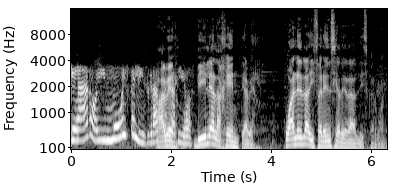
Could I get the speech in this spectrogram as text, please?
Claro, y muy feliz, gracias a a, ver, Dios. dile a la gente, a ver, ¿cuál es la diferencia de edad, Liz Carbone?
